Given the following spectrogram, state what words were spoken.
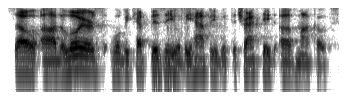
So uh, the lawyers will be kept busy. Will be happy with the tractate of Makot.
